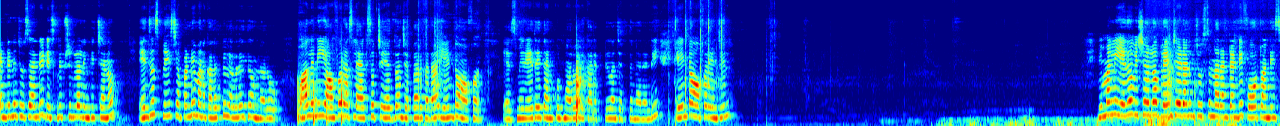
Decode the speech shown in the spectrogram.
వెంటనే చూసేయండి. డిస్క్రిప్షన్లో లింక్ ఇచ్చాను. ఏంజల్స్ ప్లీజ్ చెప్పండి. మన కలెక్టివ్ ఎవరైతే ఉన్నారో వాళ్ళని ఈ ఆఫర్ అసలు యాక్సెప్ట్ చేయొద్దు అని చెప్పారు కదా. ఏంటో ఆఫర్? ఎస్ మీరు ఏదైతే అనుకుంటున్నారో అది కరెక్ట్ అని చెప్తున్నారండి. ఏంటో ఆఫర్ ఏంజిల్? మిమ్మల్ని ఏదో విషయంలో బ్లేమ్ చేయడానికి చూస్తున్నారంటండి ఫోర్ ట్వంటీస్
